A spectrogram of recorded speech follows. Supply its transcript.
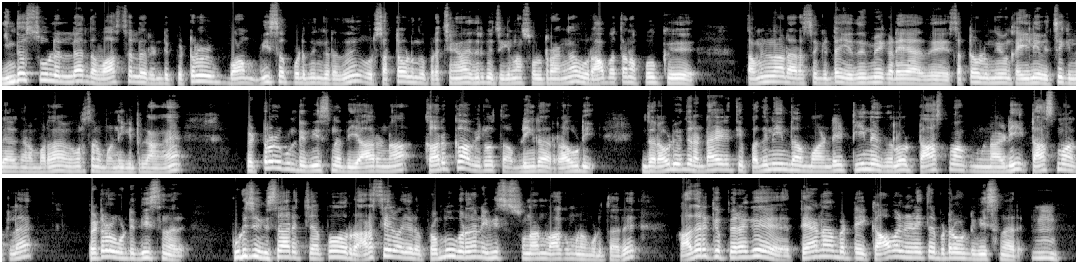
இந்த சூழல்ல அந்த வாசல்ல ரெண்டு பெட்ரோல் பாம் வீசப்படுதுங்கிறது ஒரு சட்ட ஒழுங்கு பிரச்சனையா எதிர்கட்சிகள்லாம் சொல்றாங்க. ஒரு ஆபத்தான போக்கு தமிழ்நாடு அரசு கிட்ட எதுவுமே கிடையாது. சட்ட ஒழுங்கையும் கையிலேயே வச்சுக்கலங்கிற மாதிரி தான் விமர்சனம் பண்ணிக்கிட்டு இருக்காங்க. பெட்ரோல் குண்டு வீசினது யாருன்னா கர்கா வினோத் அப்படிங்கிற ரவுடி. இந்த ரவுடி வந்து ரெண்டாயிரத்தி பதினைந்தாம் ஆண்டே டி நகரில் டாஸ்மாக் முன்னாடி டாஸ்மாக்ல பெட்ரோல் குண்டு வீசினார். பிடிச்சி விசாரிச்சப்போ ஒரு அரசியல்வாதியோட பிரமுகர் தான் நீ வீச சொன்னான்னு வாக்குமூலம் கொடுத்தாரு. அதற்கு பிறகு தேனாம்பேட்டை காவல் நிலையத்தில் பெட்ரோல் குண்டு வீசினாரு.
